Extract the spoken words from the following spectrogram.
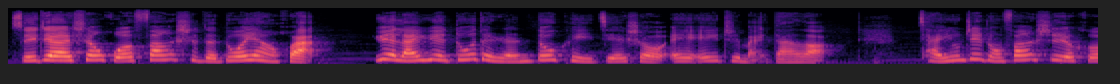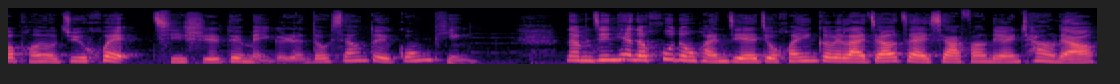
随着生活方式的多样化，越来越多的人都可以接受 AA 制买单了。采用这种方式和朋友聚会，其实对每个人都相对公平。那么今天的互动环节，就欢迎各位辣椒在下方留言畅聊。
